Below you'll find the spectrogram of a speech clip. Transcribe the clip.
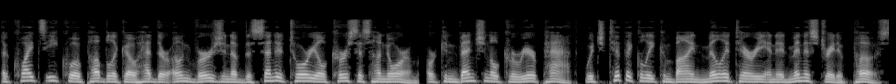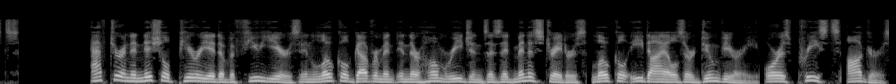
equites equo publico had their own version of the senatorial cursus honorum, or conventional career path, which typically combined military and administrative posts. After an initial period of a few years in local government in their home regions as administrators local aediles or duumviri or as priests augurs,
